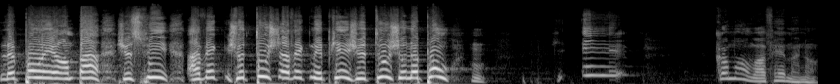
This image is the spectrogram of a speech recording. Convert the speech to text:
le pont est en bas. Je suis avec, je touche avec mes pieds, je touche le pont. Comment on va faire maintenant?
